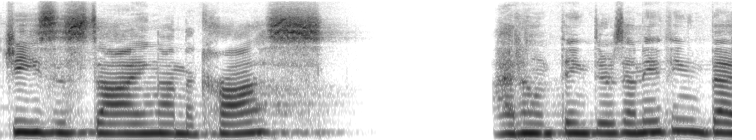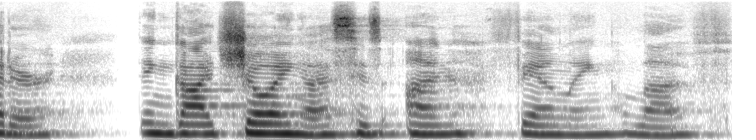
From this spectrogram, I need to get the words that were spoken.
Jesus dying on the cross, I don't think there's anything better than God showing us his unfailing love.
